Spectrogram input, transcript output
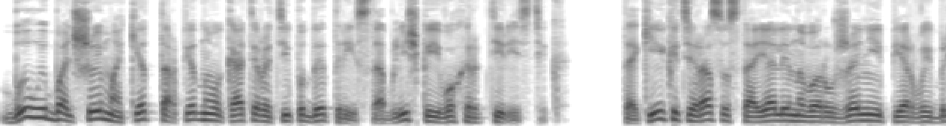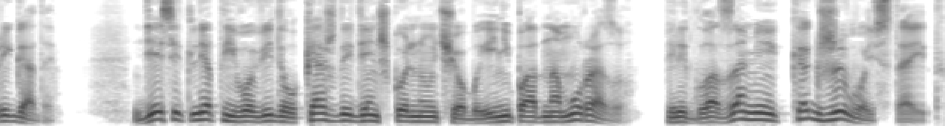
был и большой макет торпедного катера типа Д-3 с табличкой его характеристик. Такие катера состояли на вооружении первой бригады. Десять лет его видел каждый день школьной учебы, и не по одному разу. Перед глазами как живой стоит.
